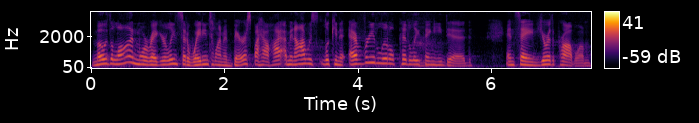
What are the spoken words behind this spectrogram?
mow the lawn more regularly instead of waiting until I'm embarrassed by how high. I mean, I was looking at every little piddly thing he did and saying, You're the problem.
